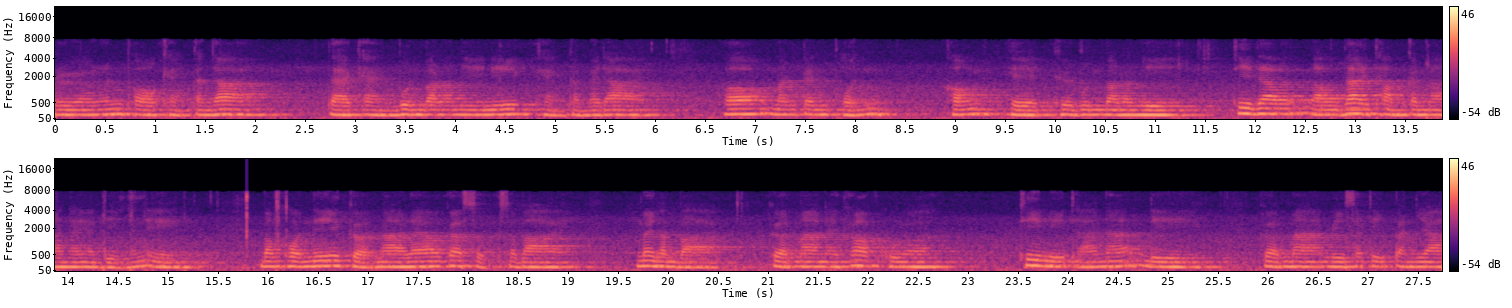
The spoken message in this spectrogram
เรือนั้นพอแข่งกันได้ แต่แข่งบุญบารมีนี้แข่งกันไม่ได้ เพราะมันเป็นผลของเหตุคือบุญบารมีที่เราได้ทำกันมาในอดีตนั่นเอง บางคนนี้เกิดมาแล้วก็สุขสบาย ไม่ลำบาก เกิดมาในครอบครัว ที่มีฐานะดี เกิดมามีสติปัญญา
